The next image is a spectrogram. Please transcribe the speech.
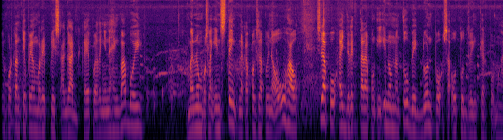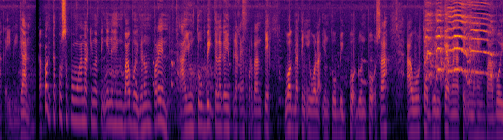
importante po yung ma-replace agad. Kaya po ating inahing baboy, mayroon po silang instinct na kapag sila po yung nauuhaw, sila po ay direkta na pong iinom ng tubig doon po sa auto drinker po mga kaibigan. Kapag tapos na po mga anak yung ating inahing baboy, ganun pa rin. Ah, yung tubig talaga yung pinaka-importante. Huwag nating iwala yung tubig po doon po sa ah, water drinker ng ating inahing baboy.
